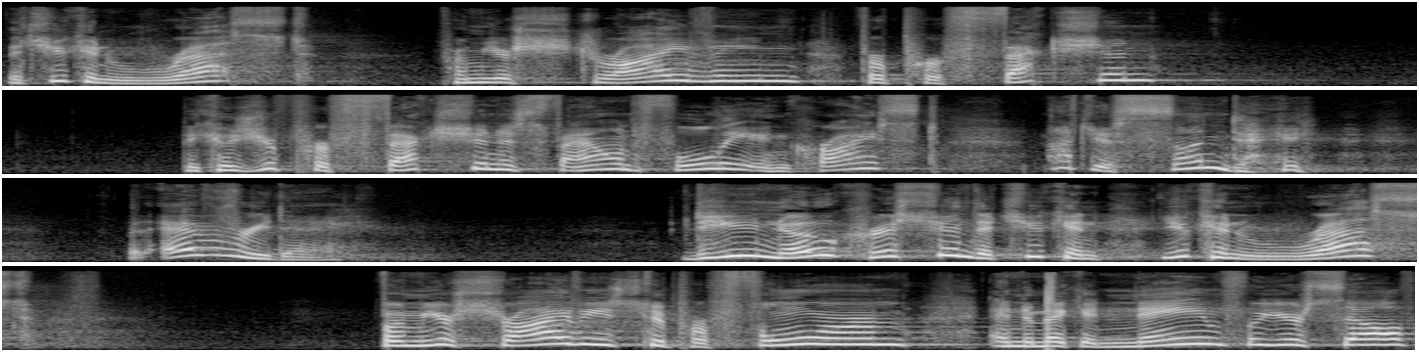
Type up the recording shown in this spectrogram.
that you can rest from your striving for perfection? Because your perfection is found fully in Christ, not just Sunday, but every day. Do you know, Christian, that you can, you can rest from your strivings to perform and to make a name for yourself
